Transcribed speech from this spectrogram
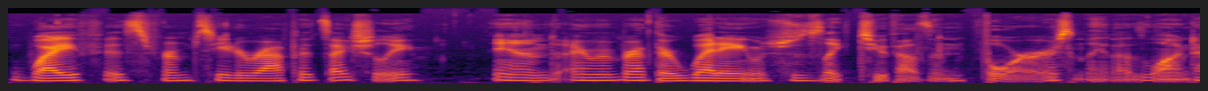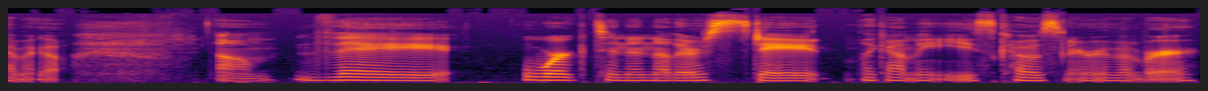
wife is from Cedar Rapids actually, and I remember at their wedding, which was like 2004 or something. That was a long time ago. Um, they worked in another state, like on the East Coast, and I remember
